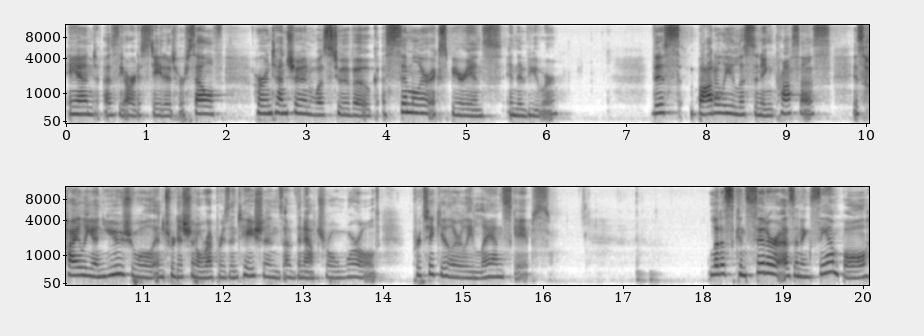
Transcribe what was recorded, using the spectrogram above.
And, as the artist stated herself, her intention was to evoke a similar experience in the viewer. This bodily listening process is highly unusual in traditional representations of the natural world, particularly landscapes. Let us consider as an example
